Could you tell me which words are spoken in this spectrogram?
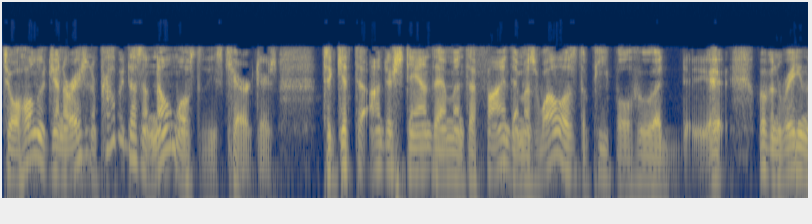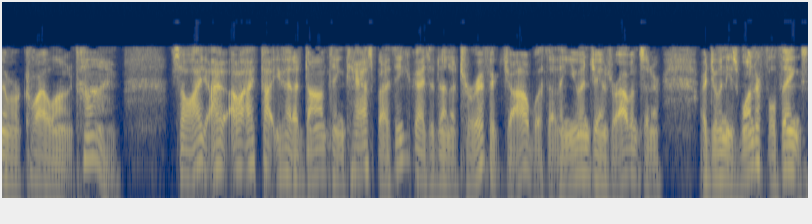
to a whole new generation that probably doesn't know most of these characters to get to understand them and to find them, as well as the people who had who have been reading them for quite a long time. So I, I, I thought you had a daunting task, but I think you guys have done a terrific job with it. I think you and James Robinson are, are doing these wonderful things,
